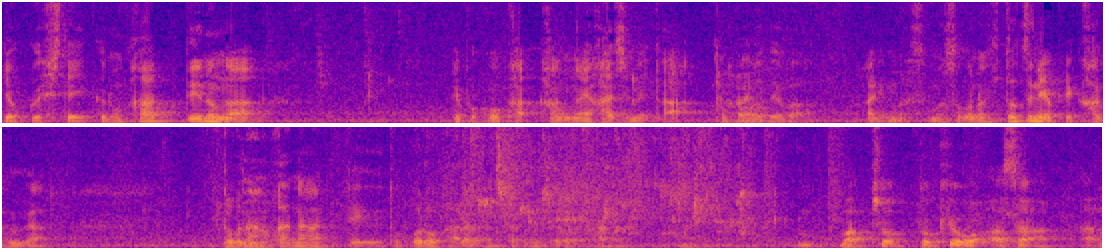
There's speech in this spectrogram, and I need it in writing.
良くしていくのかっていうのがやっぱこうか考え始めたところではあります、まあ、そこの一つにやっぱり家具がどうなのかなっていうところからだったので、まあ、ちょっと今日朝あの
